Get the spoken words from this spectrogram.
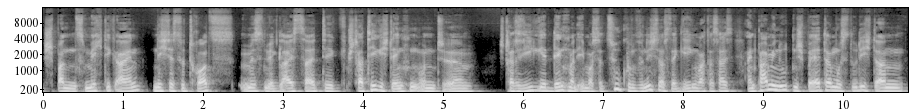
spannt uns mächtig ein. Nichtsdestotrotz müssen wir gleichzeitig strategisch denken und äh, Strategie denkt man eben aus der Zukunft und nicht aus der Gegenwart. Das heißt, ein paar Minuten später musst du dich dann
